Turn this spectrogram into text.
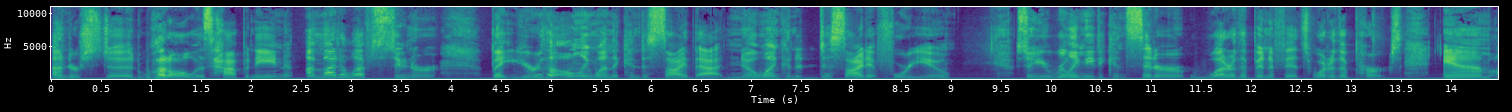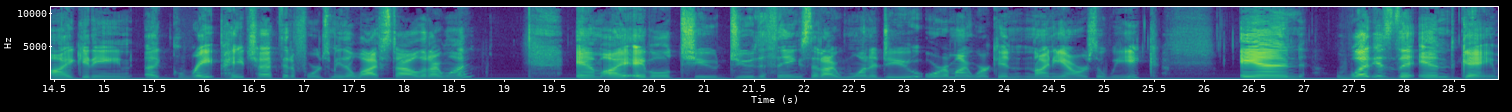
understood what all was happening, I might have left sooner. But you're the only one that can decide that. No one can decide it for you. So you really need to consider what are the benefits, what are the perks. Am I getting a great paycheck that affords me the lifestyle that I want? Am I able to do the things that I want to do, or am I working 90 hours a week? And what is the end game?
